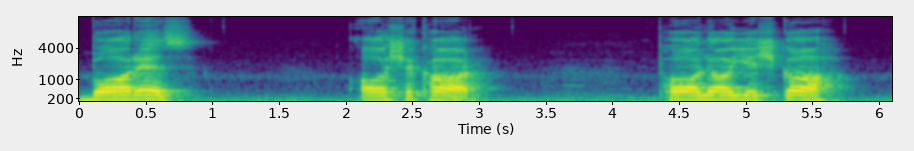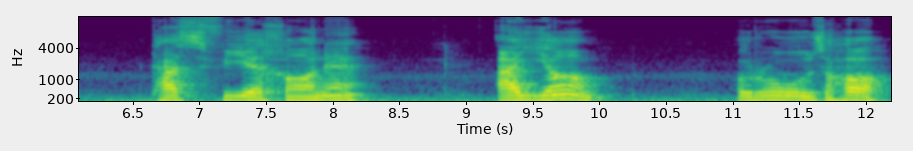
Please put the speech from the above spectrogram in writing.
بارز آشکار پالایشگاه تصفیه خانه ایام روزها.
